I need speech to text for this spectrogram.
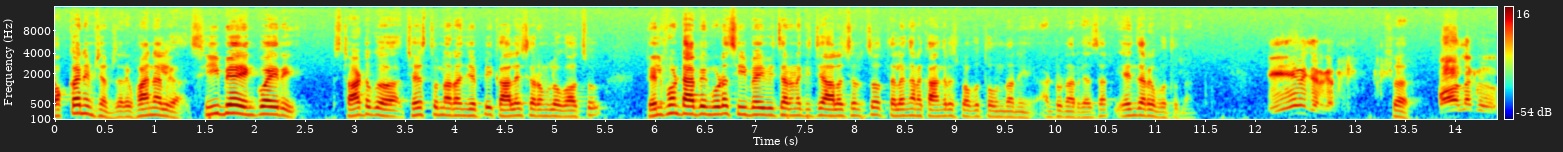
ఒక్క నిమిషం సార్ ఫైనల్గా సిబిఐ ఎంక్వైరీ స్టార్ట్ చేస్తున్నారని చెప్పి కాళేశ్వరంలో కావచ్చు టెలిఫోన్ ట్యాపింగ్ కూడా సిబిఐ విచారణకి ఇచ్చే ఆలోచనతో తెలంగాణ కాంగ్రెస్ ప్రభుత్వం ఉందని అంటున్నారు కదా సార్ ఏం జరగబోతుందండి? ఏమి జరగదు. సార్. వాళ్ళకు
